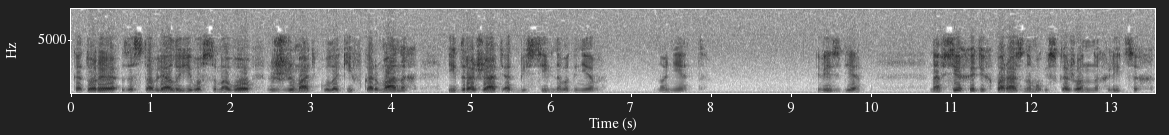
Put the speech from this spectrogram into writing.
которая заставляла его самого сжимать кулаки в карманах и дрожать от бессильного гнева. Но нет. Везде, на всех этих по-разному искаженных лицах,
